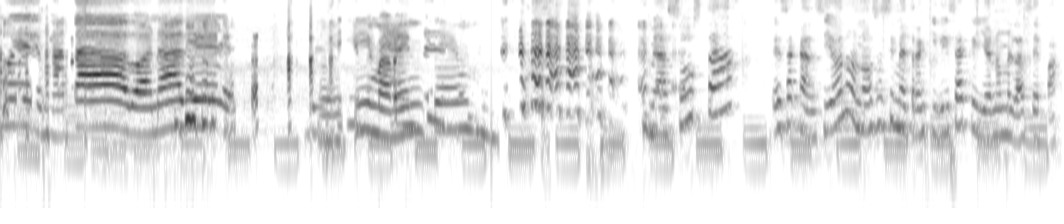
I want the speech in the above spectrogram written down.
no he matado a nadie. Últimamente. me asusta esa canción o no sé si me tranquiliza que yo no me la sepa.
